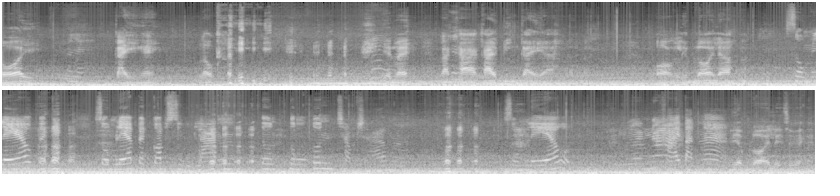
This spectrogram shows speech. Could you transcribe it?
ร้อย อะไรไก่ไง เราไก่ เห็นไหม ราคาขายปิ้งไก่อะ ออกเรียบร้อยแล้ว สมแล้วไปก๊อปสมแล้วไปก๊อปสูตรร้านต้นตรงต้นฉ่ำช้ามา สมแล้วขายตัดหน้า เรียบร้อยเลยใช่ไหมฮะ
